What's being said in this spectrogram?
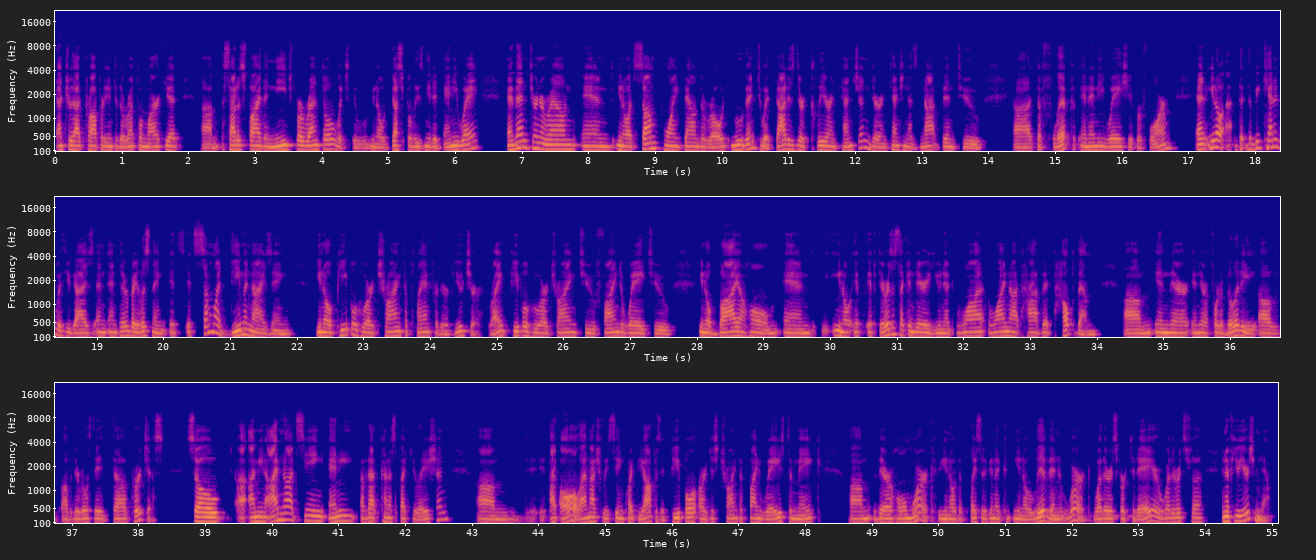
enter that property into the rental market, um, satisfy the need for rental, which you know desperately is needed anyway, and then turn around and you know at some point down the road move into it. That is their clear intention. Their intention has not been to uh, to flip in any way, shape, or form. And you know, to, to, be candid with you guys and, and to everybody listening, it's it's somewhat demonizing, you know people who are trying to plan for their future right? People who are trying to find a way to you know buy a home and you know if, if there is a secondary unit why why not have it help them um, in their in their affordability of of their real estate uh, purchase? So i mean i'm not seeing any of that kind of speculation um, at all i'm actually seeing quite the opposite people are just trying to find ways to make um, their home work, you know, the place they're going to, you know, live and work, whether it's for today or whether it's uh, in a few years from now.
